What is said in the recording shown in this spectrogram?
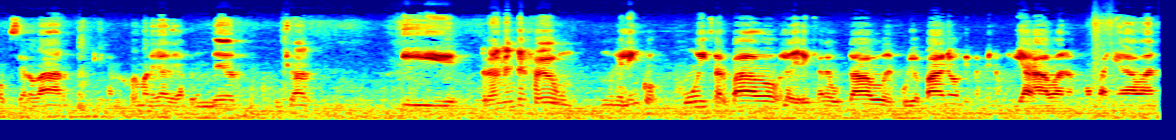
observar, que es la mejor manera de aprender, escuchar. Y realmente fue un, un elenco muy zarpado, la dirección de Gustavo, de Julio Pano, que también nos guiaban, nos acompañaban,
